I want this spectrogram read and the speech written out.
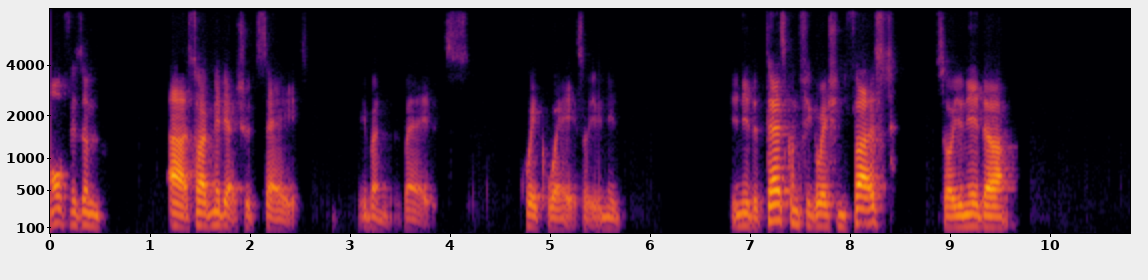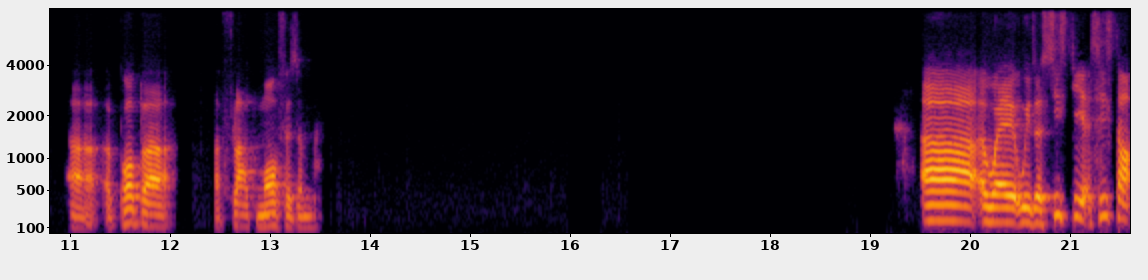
morphism. Uh, so maybe I should say even very quick way. So you need you need a test configuration first. So you need a a, a proper a flat morphism. Uh, away with a C star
